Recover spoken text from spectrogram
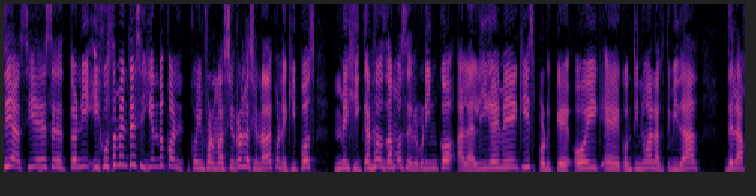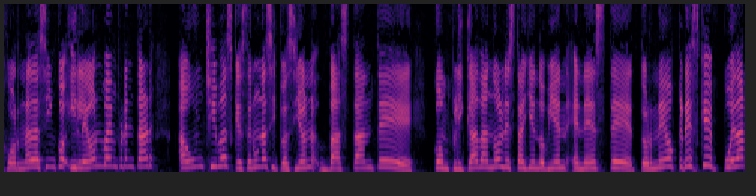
Sí, así es, eh, Tony. Y justamente siguiendo con, información relacionada con equipos mexicanos, damos el brinco a la Liga MX porque hoy eh, continúa la actividad de la jornada 5 y León va a enfrentar a un Chivas que está en una situación bastante complicada, no le está yendo bien en este torneo. ¿Crees que puedan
